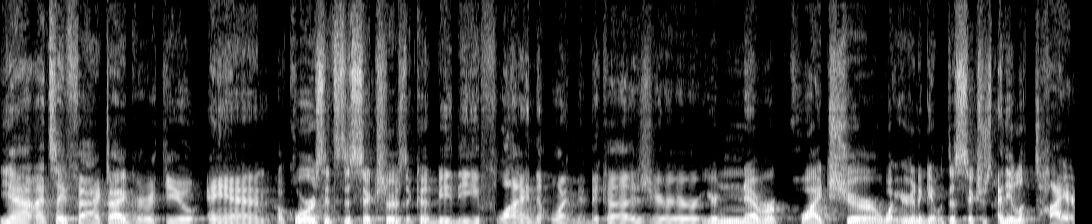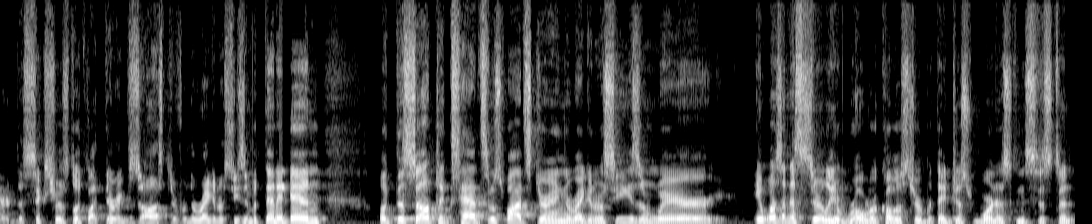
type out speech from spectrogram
Yeah, I'd say fact. I agree with you. And of course, it's the Sixers that could be the fly in the ointment because you're you're never quite sure what you're going to get with the Sixers, and they look tired. The Sixers look like they're exhausted from the regular season. But then again, look, the Celtics had some spots during the regular season where it wasn't necessarily a roller coaster, but they just weren't as consistent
